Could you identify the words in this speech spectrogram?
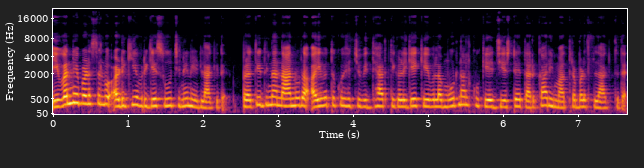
ಇವನ್ನೇ ಬಳಸಲು ಅಡುಗೆಯವರಿಗೆ ಸೂಚನೆ ನೀಡಲಾಗಿದೆ. ಪ್ರತಿದಿನ ನಾನ್ನೂರ ಐವತ್ತಕ್ಕೂ ಹೆಚ್ಚು ವಿದ್ಯಾರ್ಥಿಗಳಿಗೆ ಕೇವಲ ಮೂರ್ನಾಲ್ಕು ಕೆಜಿಯಷ್ಟೇ ತರಕಾರಿ ಮಾತ್ರ ಬಳಸಲಾಗುತ್ತಿದೆ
